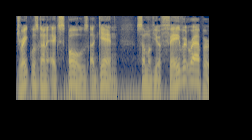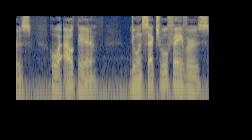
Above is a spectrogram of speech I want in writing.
Drake was going to expose, again, some of your favorite rappers who are out there doing sexual favors,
